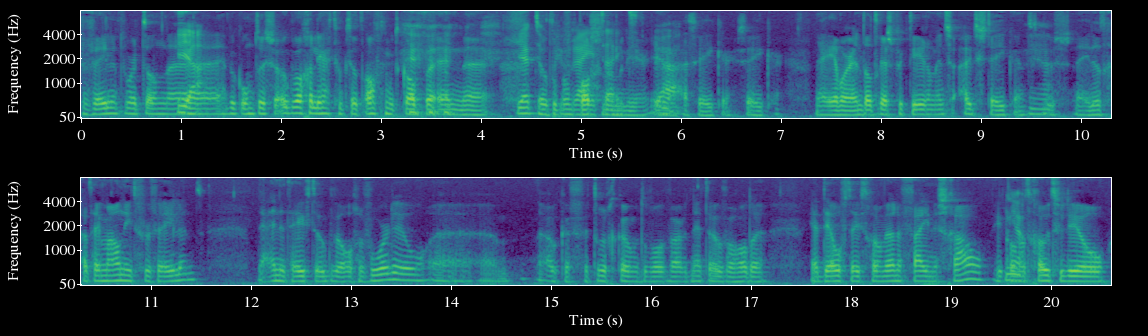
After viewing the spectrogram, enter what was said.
echt vervelend wordt, dan eh, Ja. heb ik ondertussen ook wel geleerd hoe ik dat af moet kappen. en eh, je hebt dat op een passende tijd. manier. Ja, zeker, zeker. Nee, maar en dat respecteren mensen uitstekend. Ja. Dus nee, dat gaat helemaal niet vervelend. Ja, en het heeft ook wel zijn voordeel. Eh, ehm, nou, ook even terugkomen tot wat, waar we het net over hadden. Ja, Delft heeft gewoon wel een fijne schaal. Je kan het grootste deel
